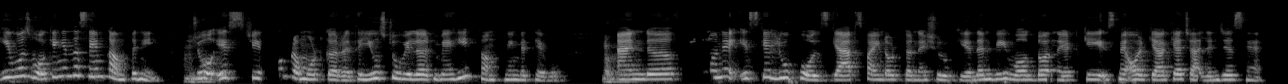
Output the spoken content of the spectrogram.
he was working in the same company जो इस चीज़ को प्रमोट कर रहे थे यूज़ टू व्हीलर में ही कंपनी में थे वो। एंड uh, उन्होंने इसके लूप होल्स गैप्स फाइंड आउट करने शुरू किए then we worked on it कि इसमें और क्या क्या चैलेंजेस हैं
